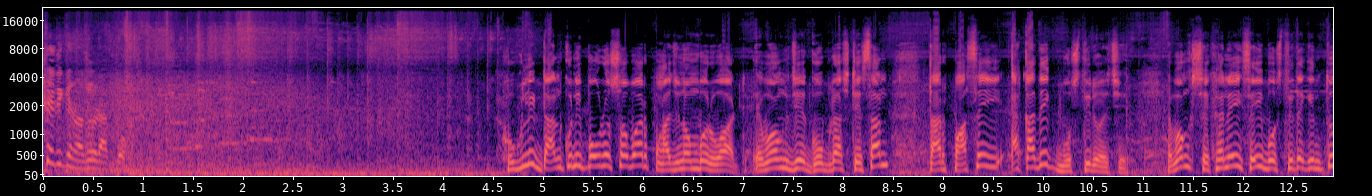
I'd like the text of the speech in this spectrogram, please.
সেদিকে নজর রাখব। হুগলির ডানকুনি পৌরসভার পাঁচ নম্বর ওয়ার্ড এবং যে গোবরা স্টেশন, তার পাশেই একাধিক বস্তি রয়েছে। এবং সেখানেই সেই বস্তিতে কিন্তু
